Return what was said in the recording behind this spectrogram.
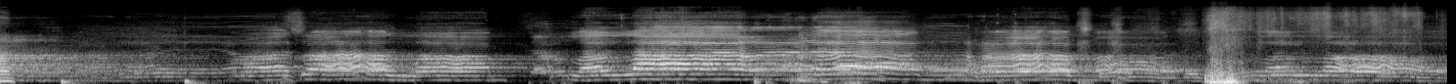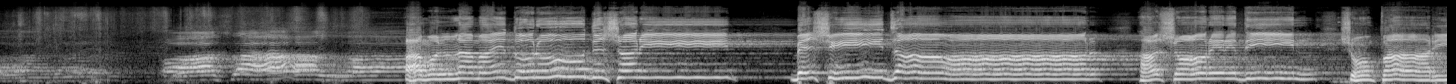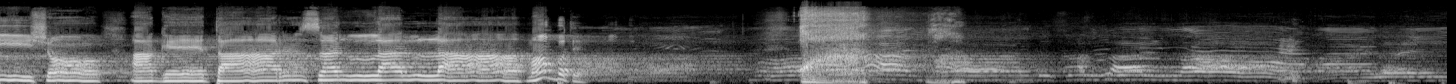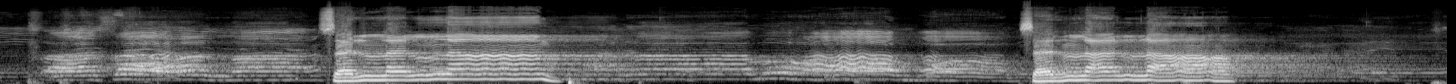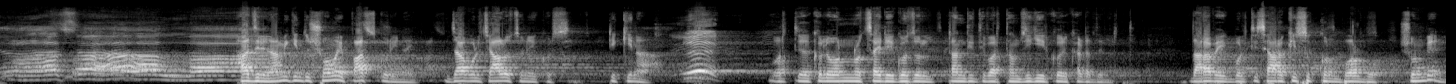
আমল নামায় দরুদ শরীফ বেশি যা হাসরের দিন সুপারিশ আগে তার সাল্লাল্লাহ। মহব্বতে। সাল্লাল্লাহ। সাল্লাল্লাহ। হাজরিন আমি কিন্তু সময় পাস করি নাই। যা বলছি আলোচনাই করছি। ঠিক কিনা ভর্তি করলে অন্য সাইডে গজল টান দিতে পারতাম, জিগির করে কাটাতে পারতাম। ধারাবাহিক বলতেছি, আরও কিছুক্ষণ বলব। শুনবেন?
